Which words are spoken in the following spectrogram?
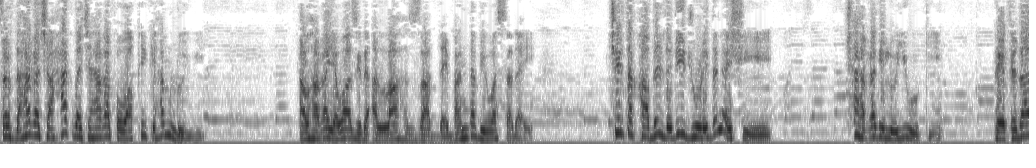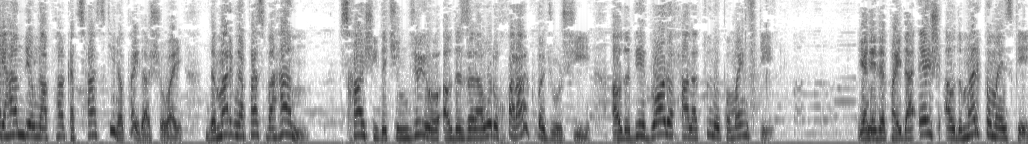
صرف د هغه چا حق دی چې هغه په واقع کې هم لوی وي او هغه یوازې د الله ذات دی بنده بېوسه دی چیرته قابل د دې جوړېدلی شي چې هغه دې لویي وکړي په ابتدا کې هم د یو ناپاکه څاڅکي نه پیدا شوی د مرګ نه پس به هم څښاشي د چینجیو او د ځناورو خوراک به جوړ شي او د دې دواړو حالتونو په منځ کې یعنې د پیدایش او د مرګ په منځ کې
